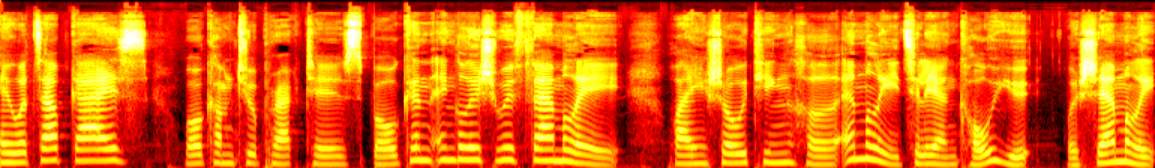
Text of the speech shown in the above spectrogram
Hey, what's up, guys? Welcome to practice spoken English with Emily. 欢迎收听和 Emily 一起练口语，我是 Emily。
